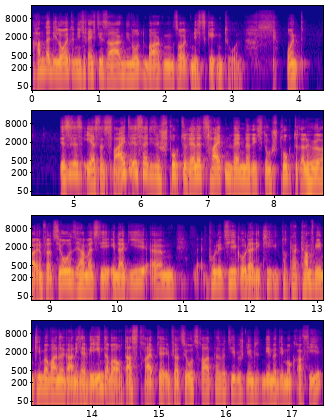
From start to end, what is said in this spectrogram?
haben dann die Leute nicht recht, die sagen, die Notenbanken sollten nichts gegen tun. Und das ist das Erste. Das Zweite ist ja diese strukturelle Zeitenwende Richtung strukturell höherer Inflation. Sie haben jetzt die Energiepolitik ähm, oder die Kli Kampf gegen Klimawandel gar nicht erwähnt, aber auch das treibt der Inflationsrat perspektivisch neben, neben der Demografie.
